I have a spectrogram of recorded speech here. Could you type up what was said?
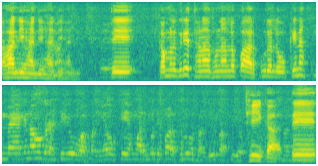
ਹਾਂਜੀ ਹਾਂਜੀ ਹਾਂਜੀ ਹਾਂਜੀ ਤੇ ਕਮਲ ਵੀਰੇ ਥਣਾ ਥੁਣਾ ਲੋ ਭਾਰ ਪੂਰਾ ਲੋਕ ਕੇ ਨਾ। ਮੈਂ ਕਹਿੰਦਾ ਉਹ ਗਾਰੰਟੀ ਹੋ ਆਪਣੀ ਆ ਓਕੇ ਮਾੜੀ ਮੋਟੀ ਭਾਲ ਭੂਲ ਹੋ ਸਕਦੀ ਬਾਕੀ ਉਹ। ਠੀਕ ਆ ਤੇ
